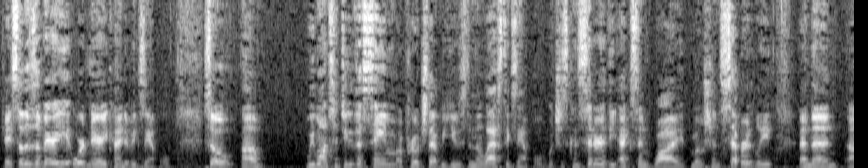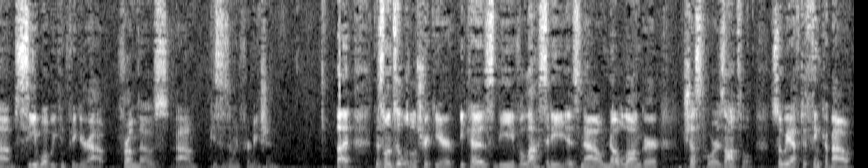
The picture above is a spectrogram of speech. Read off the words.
Okay, so this is a very ordinary kind of example. So um, we want to do the same approach that we used in the last example, which is consider the x and y motions separately, and then um, see what we can figure out from those um, pieces of information. But this one's a little trickier because the velocity is now no longer just horizontal. So we have to think about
